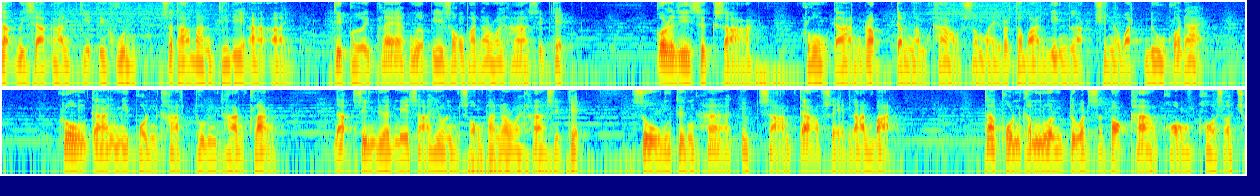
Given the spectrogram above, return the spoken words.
นักวิชาการเกียรติคุณสถาบัน TDRI ที่เผยแพร่เมื่อปี 2557 กรณีศึกษา โครงการรับจำนำข้าวสมัยรัฐบาลยิ่งลักษณ์ชินวัตรดูก็ได้ โครงการมีผลขาดทุนทางคลัง ณ สิ้นเดือนเมษายน 2557 สูงถึง 5.39 แสนล้านบาท ถ้าผลคำนวณตรวจสต็อกข้าวของคอสช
